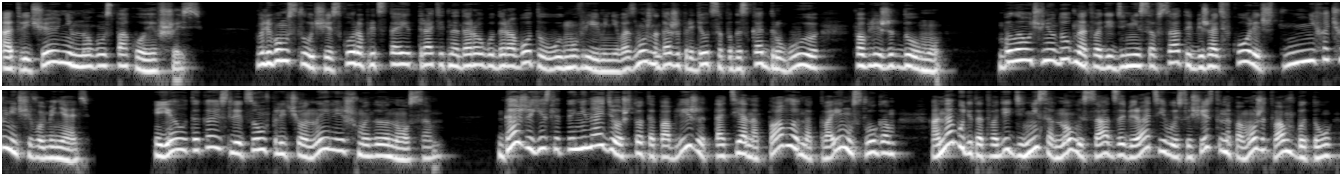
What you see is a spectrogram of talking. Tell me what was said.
Отвечаю, немного успокоившись. В любом случае, скоро предстоит тратить на дорогу до работы уйму времени. Возможно, даже придется подыскать другую, поближе к дому. Было очень удобно отводить Дениса в сад и бежать в колледж. Не хочу ничего менять. Я утыкаюсь лицом в плечо Нелли и шмыгаю носом. Даже если ты не найдешь что-то поближе, Татьяна Павловна к твоим услугам. Она будет отводить Дениса в новый сад, забирать его и существенно поможет вам в быту.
